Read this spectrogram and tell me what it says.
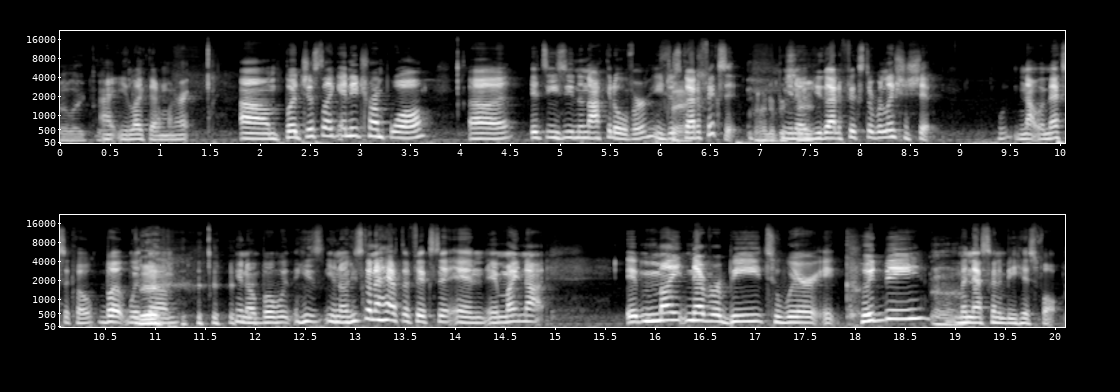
I like that. I, you like that one, right? Um, but just like any Trump wall, uh, it's easy to knock it over. You just got to fix it. 100%. You know, you got to fix the relationship. Not with Mexico, but with um, you know, but with he's you know he's gonna have to fix it, and it might not. It might never be to where it could be, Uh-huh. but that's gonna be his fault.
